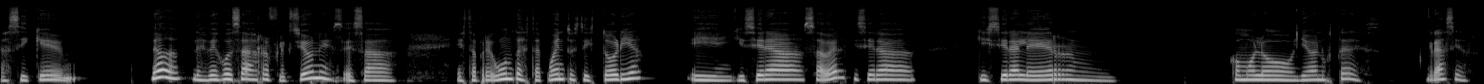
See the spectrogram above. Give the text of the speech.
Así que nada, les dejo esas reflexiones, esa, esta pregunta, este cuento, esta historia. Y quisiera saber, quisiera, quisiera leer mm, cómo lo llevan ustedes. Gracias.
